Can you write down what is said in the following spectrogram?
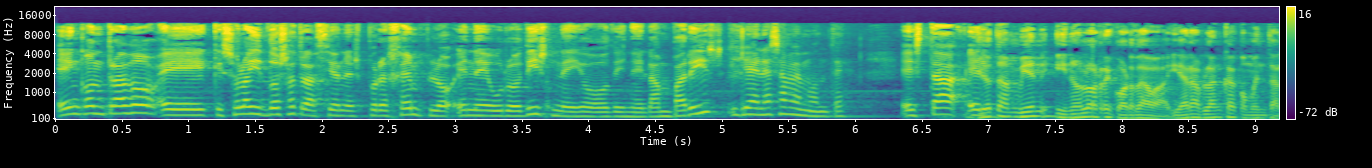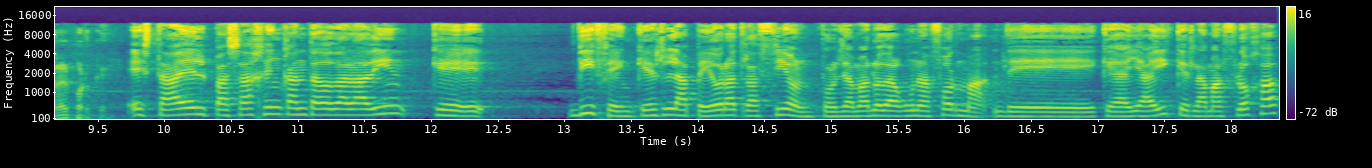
he encontrado eh, que solo hay dos atracciones. Por ejemplo, en Euro Disney o Disneyland París Yo en esa me monté. está el, Yo también y no lo recordaba. Y ahora Blanca comentará el porqué. está el pasaje encantado de Aladdin que dicen que es la peor atracción, por llamarlo de alguna forma, de que hay ahí, que es la más floja,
